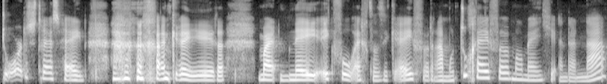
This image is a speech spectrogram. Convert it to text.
door de stress heen gaan creëren. Maar nee, ik voel echt dat ik even eraan moet toegeven, een momentje. En daarna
